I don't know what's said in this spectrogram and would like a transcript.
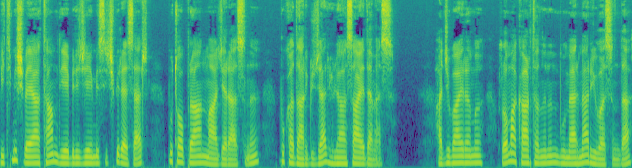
Bitmiş veya tam diyebileceğimiz hiçbir eser bu toprağın macerasını bu kadar güzel hülasa edemez. Hacı Bayram'ı Roma Kartalı'nın bu mermer yuvasında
